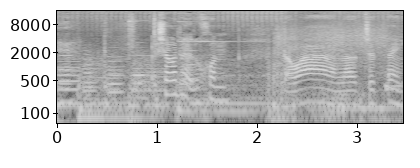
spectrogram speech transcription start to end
แฮะไม่ใช่ว่าเถอะทุกคน แต่ว่าเราจะแต่ง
